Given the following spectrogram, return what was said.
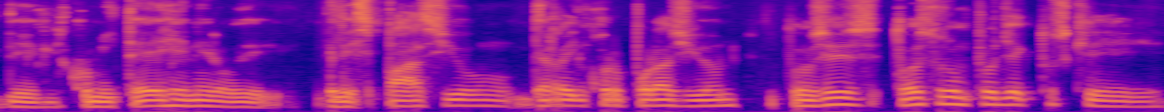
del comité de género del espacio de reincorporación. Entonces, todos estos son proyectos que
